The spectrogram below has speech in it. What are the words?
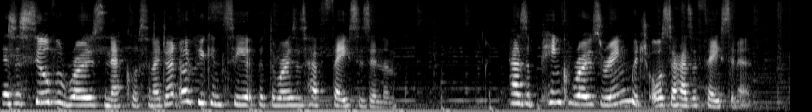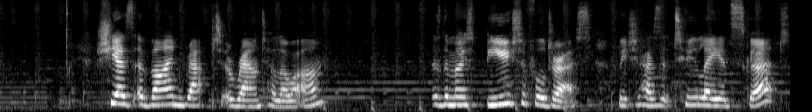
There's a silver rose necklace, and I don't know if you can see it, but the roses have faces in them. Has a pink rose ring, which also has a face in it. She has a vine wrapped around her lower arm. There's the most beautiful dress, which has a two-layered skirt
